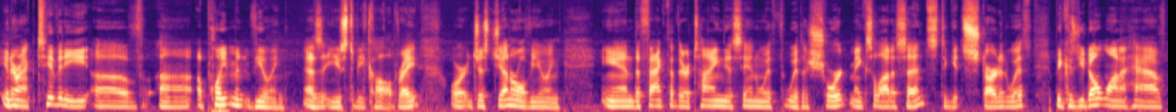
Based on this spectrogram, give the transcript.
interactivity of uh, appointment viewing, as it used to be called, right? Or just general viewing. And the fact that they're tying this in with, with a short makes a lot of sense to get started with because you don't want to have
